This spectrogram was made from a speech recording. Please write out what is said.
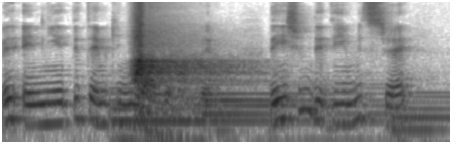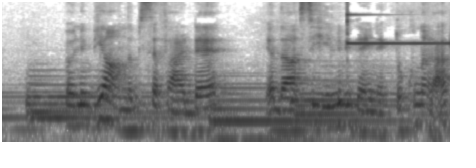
ve emniyetli temkinli davranın derim. Değişim dediğimiz şey böyle bir anda bir seferde ya da sihirli bir değnek dokunarak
